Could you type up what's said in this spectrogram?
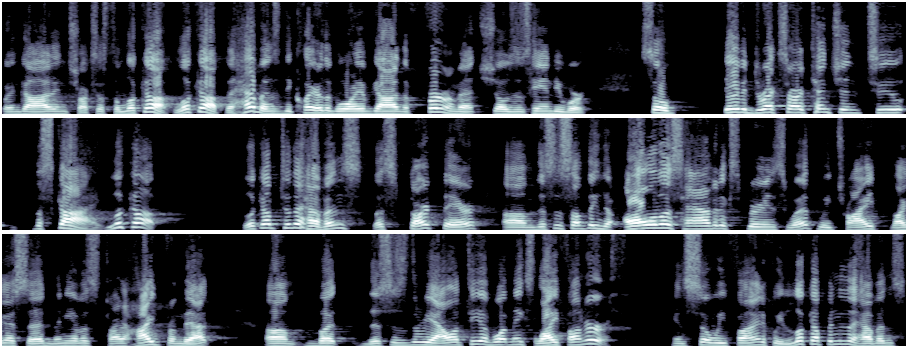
When God instructs us to look up, look up. The heavens declare the glory of God, and the firmament shows his handiwork. So David directs our attention to the sky. Look up. Look up to the heavens. Let's start there. Um, this is something that all of us have an experience with. We try, like I said, many of us try to hide from that. Um, but this is the reality of what makes life on earth. And so we find if we look up into the heavens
